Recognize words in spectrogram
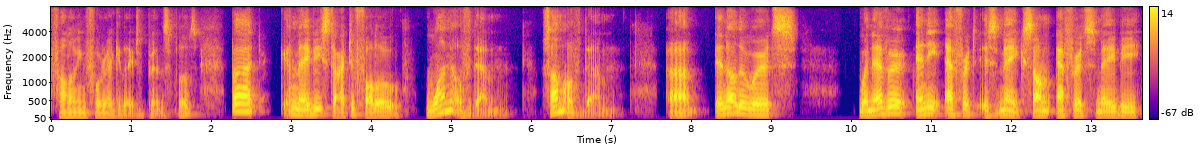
following four regulative principles, but can maybe start to follow one of them, some of them. Uh, in other words, whenever any effort is made, some efforts may be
